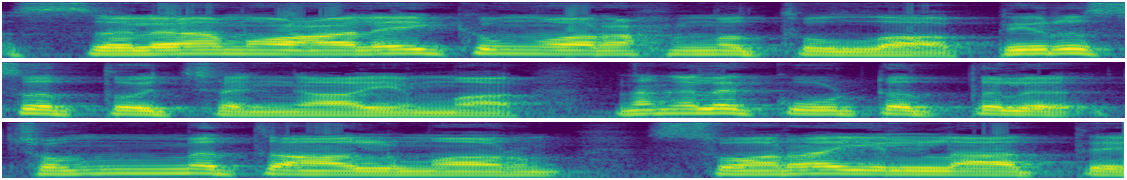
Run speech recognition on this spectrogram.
അസ്സലാമു അലൈക്കും വറഹമത്തുള്ള. പിറുസത്വ ചങ്ങായിമാർ ഞങ്ങളെ കൂട്ടത്തിൽ ചൊമ്മത്ത സ്വറയില്ലാത്ത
